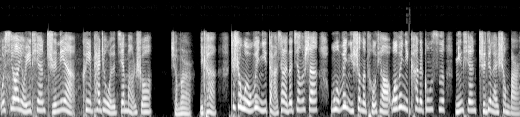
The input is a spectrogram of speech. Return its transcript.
我希望有一天执念可以拍着我的肩膀说。小妹儿，你看，这是我为你打下来的江山，我为你上的头条，我为你开的公司，明天直接来上班。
